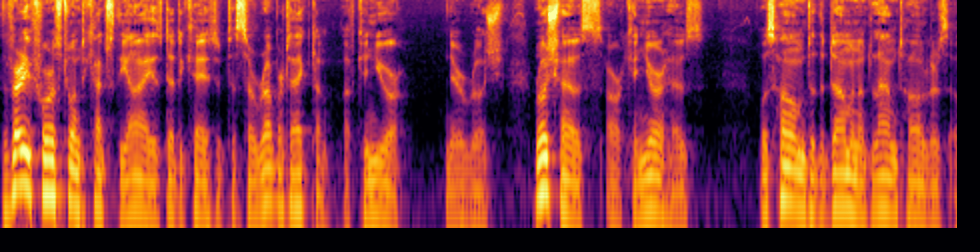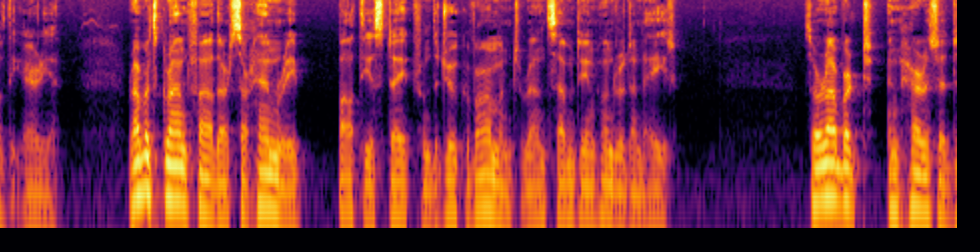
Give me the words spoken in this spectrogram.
The very first one to catch the eye is dedicated to Sir Robert Echlin of Kenure, near Rush. Rush House, or Kenure House, was home to the dominant landholders of the area. Robert's grandfather, Sir Henry, bought the estate from the Duke of Ormond around 1708. Sir Robert inherited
